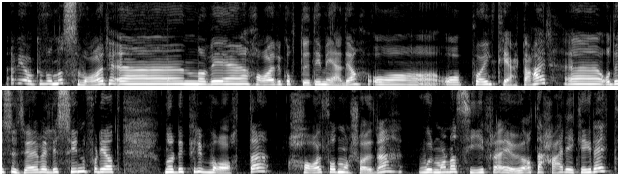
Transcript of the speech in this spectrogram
Nei, Vi har ikke fått noe svar eh, når vi har gått ut i media og, og poengtert det her. Eh, og det syns vi er veldig synd, fordi at når det private har fått marsjordre, hvor man da sier fra EU at det her er ikke greit,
